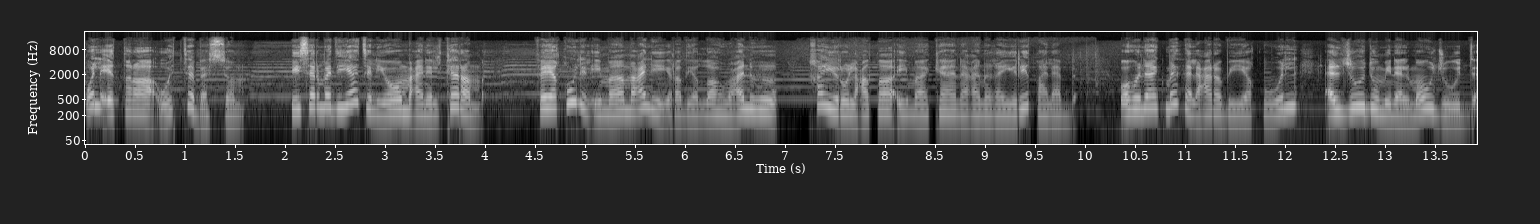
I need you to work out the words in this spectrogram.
والإطراء والتبسم. في سرمديات اليوم عن الكرم فيقول الإمام علي رضي الله عنه خير العطاء ما كان عن غير طلب وهناك مثل عربي يقول الجود من الموجود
